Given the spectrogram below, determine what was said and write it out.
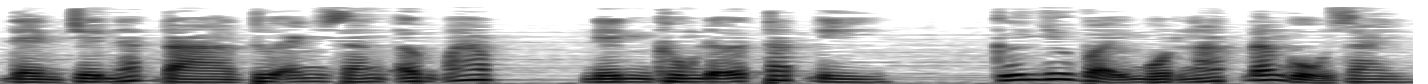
Đèn trên hắt ra thứ ánh sáng ấm áp Nên không đỡ tắt đi Cứ như vậy một lát đã ngủ say.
